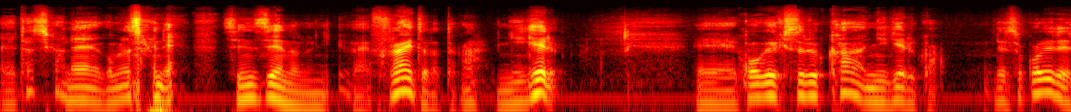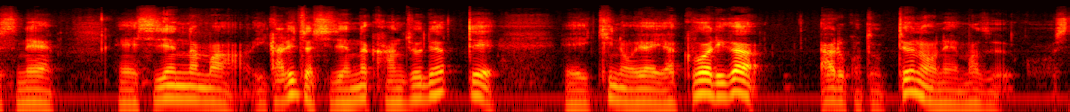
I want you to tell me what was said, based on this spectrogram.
え確かねごめんなさいね。先生なのにフライトだったかな？逃げる、え攻撃するか逃げるか。でそこでですねえー、自然な、まあ、怒りとは自然な感情であって、えー、機能や役割があることっていうのをね、まず知っ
